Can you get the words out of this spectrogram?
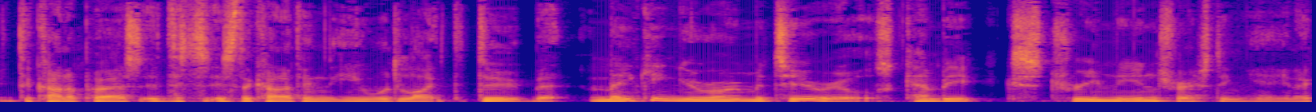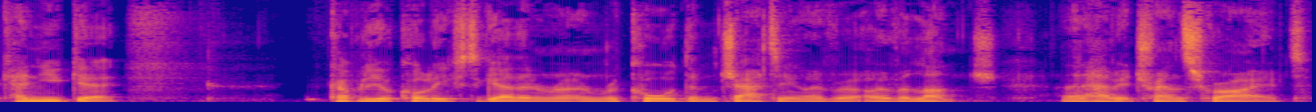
the kind of person, this is the kind of thing that you would like to do, but making your own materials can be extremely interesting here. You know, can you get a couple of your colleagues together and record them chatting over, over lunch and then have it transcribed?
